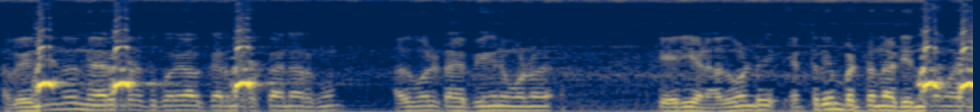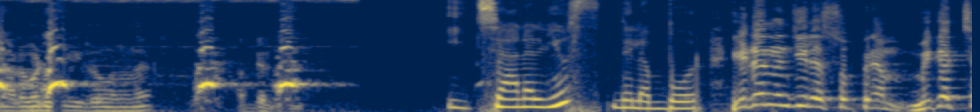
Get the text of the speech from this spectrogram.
അപ്പൊ എന്നും നേരം പുറത്ത് കുറെ ആൾക്കാർ നടക്കാനിറങ്ങും. അതുപോലെ ടൈപ്പിങ്ങിന് പോണ ഏരിയയാണ്. അതുകൊണ്ട് എത്രയും പെട്ടെന്ന് അടിയന്തരമായി നടപടി സ്വീകരിക്കണമെന്ന് അഭ്യർത്ഥിക്കുന്നു. ഈ ചാനൽ ന്യൂസ് നിലമ്പൂർ. ഇടനഞ്ചിലെ സ്വപ്നം മികച്ച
